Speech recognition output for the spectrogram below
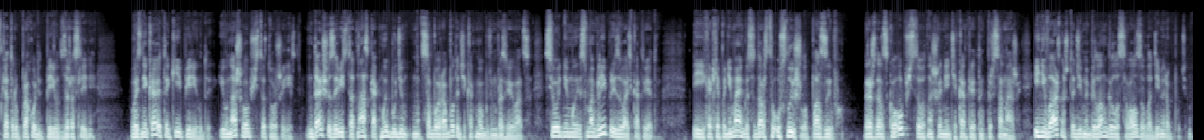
который проходит период взросления, возникают такие периоды. И у нашего общества тоже есть. Дальше зависит от нас, как мы будем над собой работать и как мы будем развиваться. Сегодня мы смогли призвать к ответу. И, как я понимаю, государство услышало позыв гражданского общества в отношении этих конкретных персонажей. И не важно, что Дима Билан голосовал за Владимира Путина.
